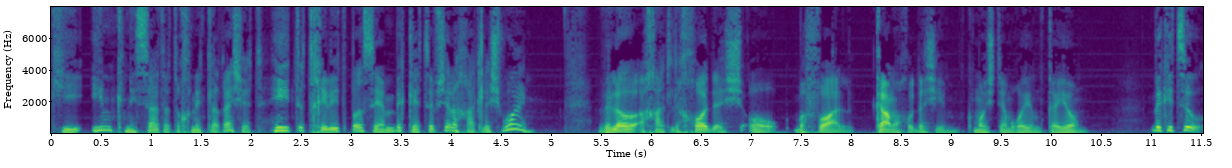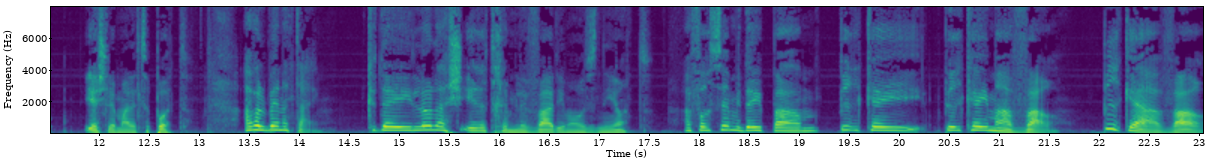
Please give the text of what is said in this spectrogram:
כי עם כניסת התוכנית לרשת, היא תתחיל להתפרסם בקצב של אחת לשבועיים, ולא אחת לחודש או בפועל כמה חודשים, כמו שאתם רואים כיום. בקיצור, יש למה לצפות. אבל בינתיים, כדי לא להשאיר אתכם לבד עם האוזניות, אפרסם מדי פעם פרקי, פרקי מעבר, פרקי העבר,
